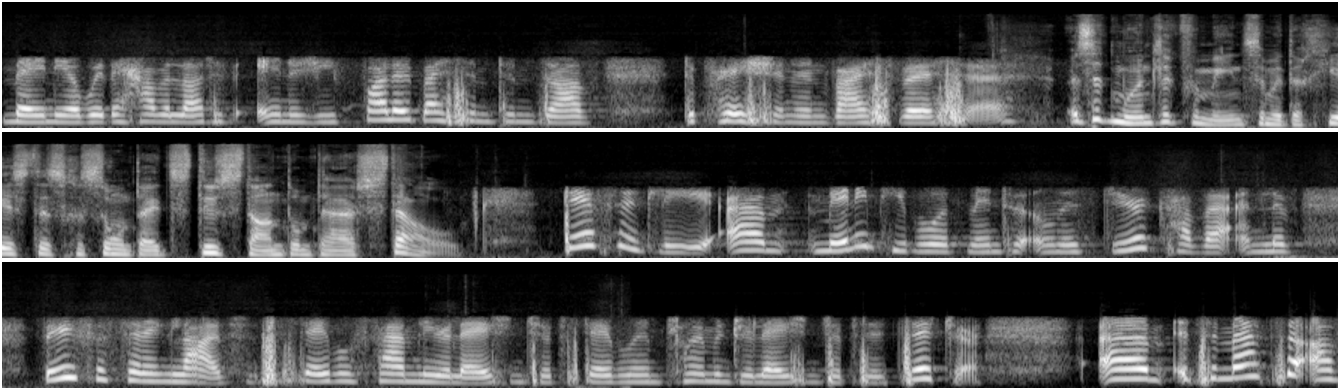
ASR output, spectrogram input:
mania where they have a lot of energy, followed by symptoms of depression and vice versa. Is dit moontlik vir mense met 'n geestesgesondheidstoestand om te herstel? Definitely. Um, many people with mental illness do recover and live very fulfilling lives with stable family relationships, stable employment relationships, etc. Um, it's a matter of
